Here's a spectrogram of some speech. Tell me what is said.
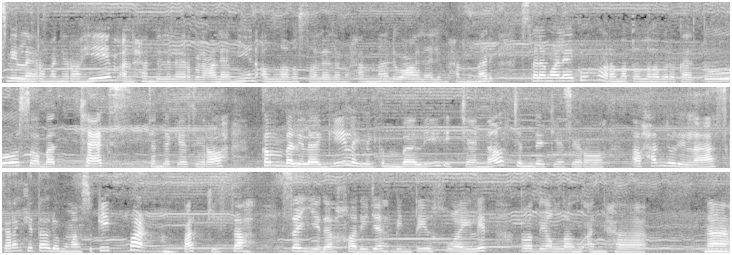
Bismillahirrahmanirrahim. Alhamdulillahirrahmanirrahim Allahumma salli ala Muhammad wa ala ali Muhammad. Assalamualaikum warahmatullahi wabarakatuh. Sobat Ceks Cendekia Siroh Kembali lagi, lagi kembali di channel Cendekia Siroh Alhamdulillah sekarang kita udah memasuki part 4 kisah Sayyidah Khadijah binti Khuwailid radhiyallahu anha. Nah,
